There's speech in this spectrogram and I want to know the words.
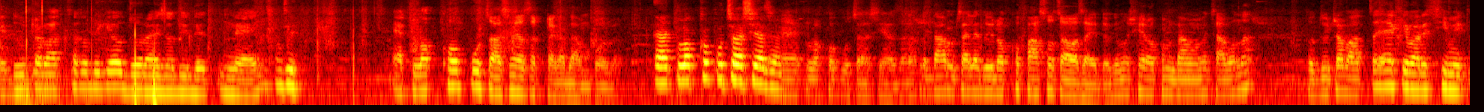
এই দুইটা বাচ্চা যদি কেউ জোড়ায় যদি নেয় জি। এক লক্ষ পঁচাশি হাজার টাকা দাম পড়বে। এক লক্ষ পঁচাশি হাজার। এক লক্ষ পঁচাশি হাজার। আসলে দাম চাইলে দুই লক্ষ পাঁচশো চাওয়া চাইতো কিন্তু সেরকম দাম আমি চাবো না। তো দুইটা বাচ্চা একেবারে সীমিত।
